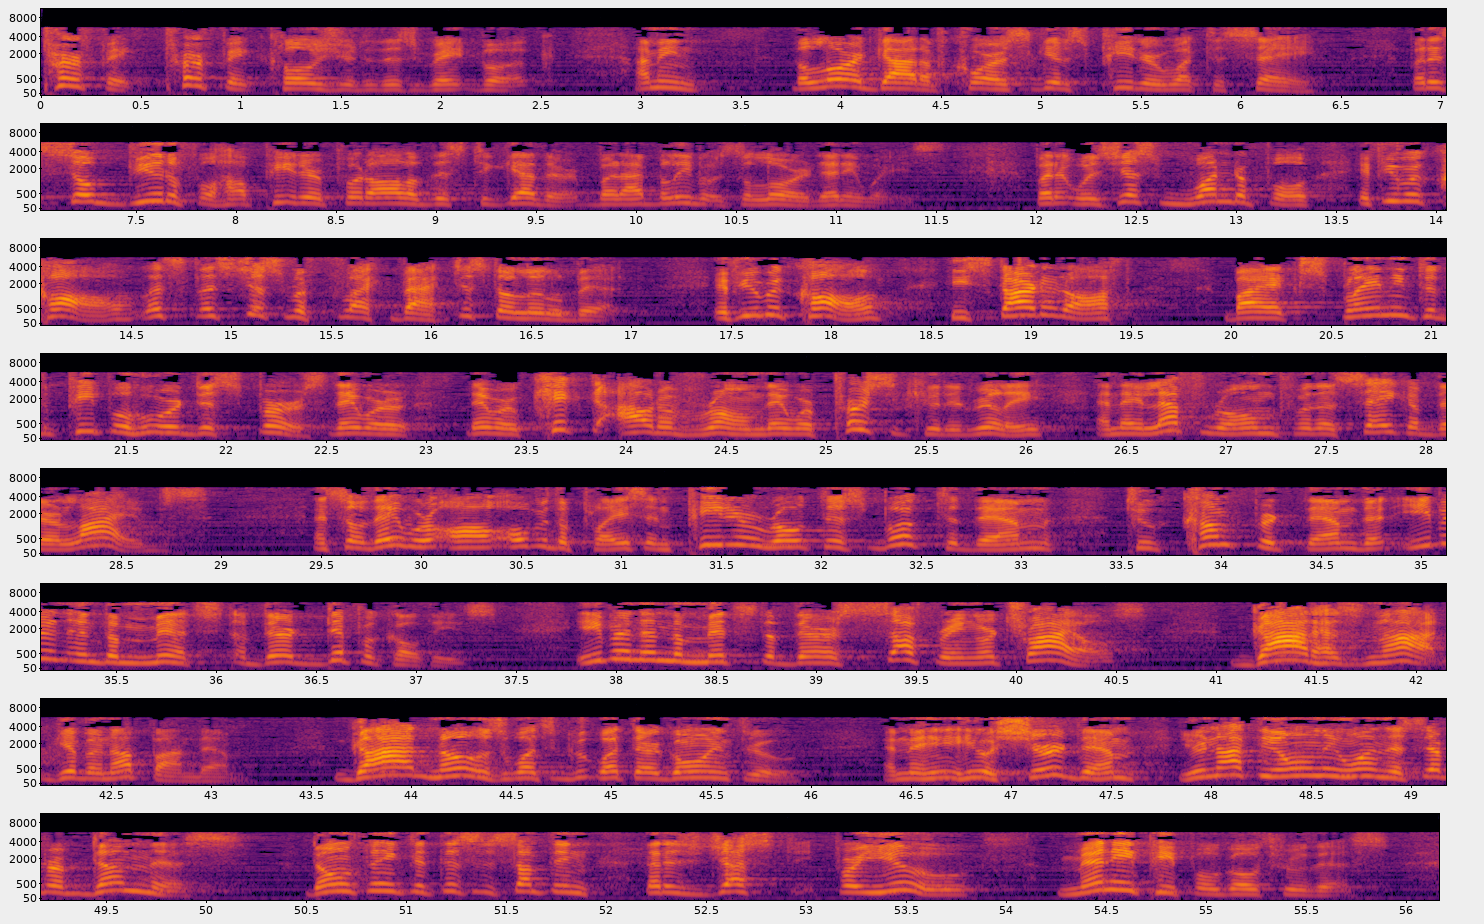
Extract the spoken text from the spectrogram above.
perfect, perfect closure to this great book. I mean, the Lord God, of course, gives Peter what to say. But it's so beautiful how Peter put all of this together. But I believe it was the Lord, anyways. But it was just wonderful. If you recall, let's, let's just reflect back just a little bit. If you recall, he started off by explaining to the people who were dispersed. They were, they were kicked out of Rome. They were persecuted, really, and they left Rome for the sake of their lives. And so they were all over the place, and Peter wrote this book to them to comfort them that even in the midst of their difficulties, even in the midst of their suffering or trials, God has not given up on them. God knows what's, what they're going through. And then he assured them, You're not the only one that's ever done this. Don't think that this is something that is just for you. Many people go through this.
